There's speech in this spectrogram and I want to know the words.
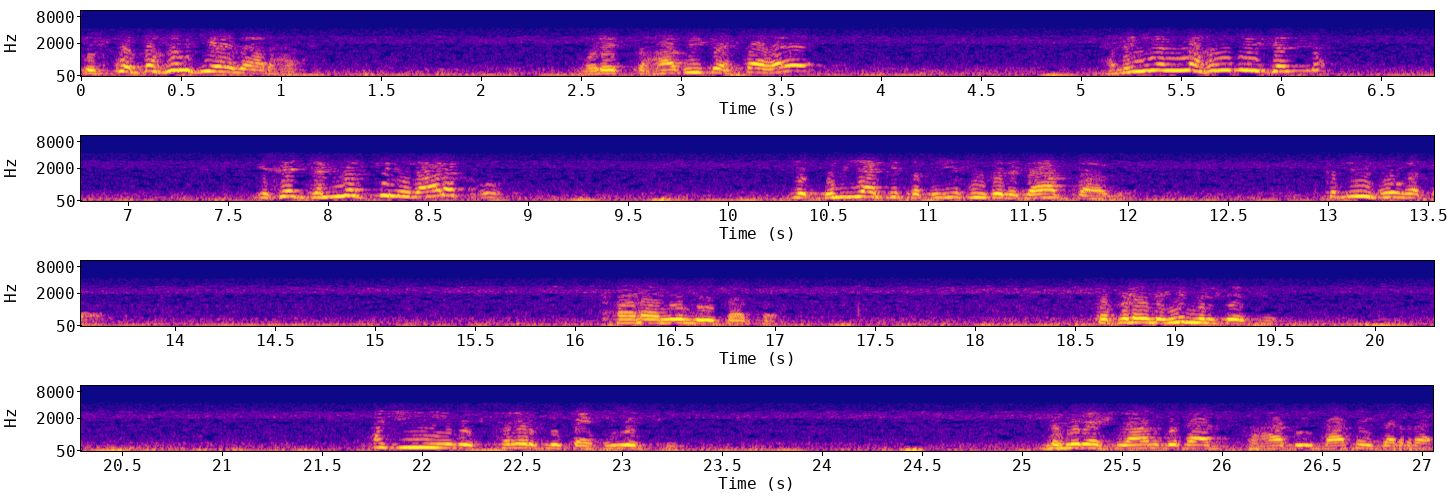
اس کو دفن کیا جا رہا ہے۔ اور ایک صحابی کہتا ہے، ہمیں اللہ بھی جنت۔ اسے جنت کی مبارک ہو۔ یہ دنیا کی تکلیفوں سے نجات پا گیا۔ تکلیف ہوگا تھا کھانا نہیں ملتا تھا۔ کپڑے نہیں ملتے تھے۔ عجیب ایک سلر کی کیفیت تھی۔ نبی اسلام کے پاس صحابی باتیں کر رہا ہے۔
